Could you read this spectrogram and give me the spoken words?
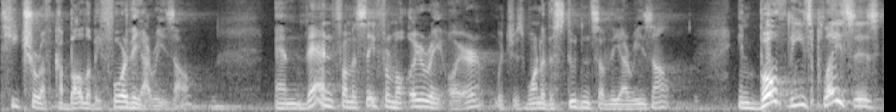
teacher of Kabbalah before the Arizal. And then from a Sefer Ma'oire Oyer, which is one of the students of the Arizal. In both these places,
